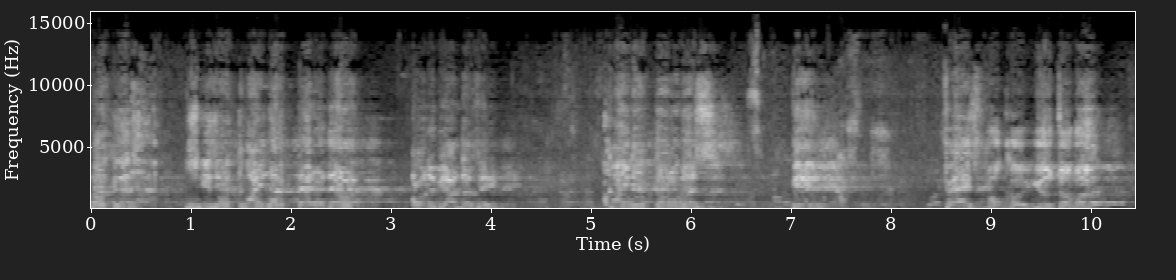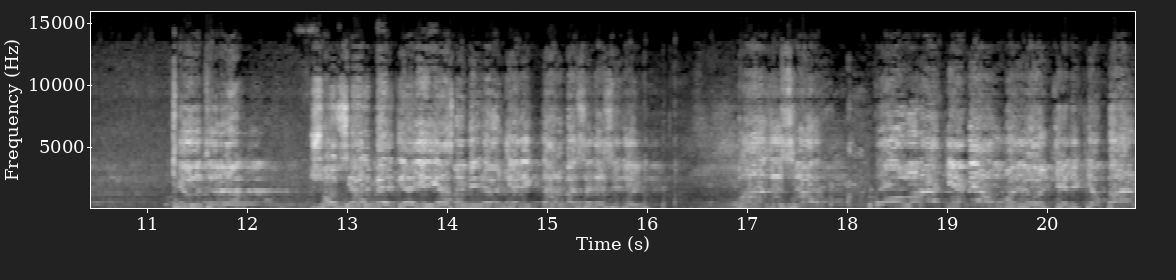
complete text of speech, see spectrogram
Bakın size kaynak derede onu bir anlatayım. Kaynaklarımız bir Facebook'u, YouTube'u, Twitter'ı, sosyal medyayı yasa bir öncelikler meselesidir. Bazısı oğluna gemi almayı öncelik yapar,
